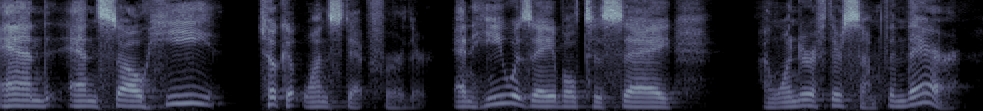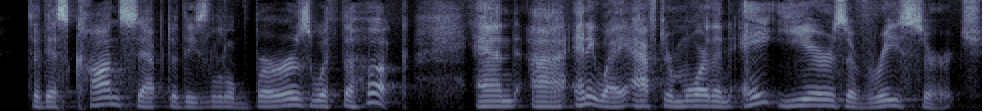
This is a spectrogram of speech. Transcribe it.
and and so he took it one step further, and he was able to say, "I wonder if there's something there." To this concept of these little burrs with the hook. And uh, anyway, after more than eight years of research,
